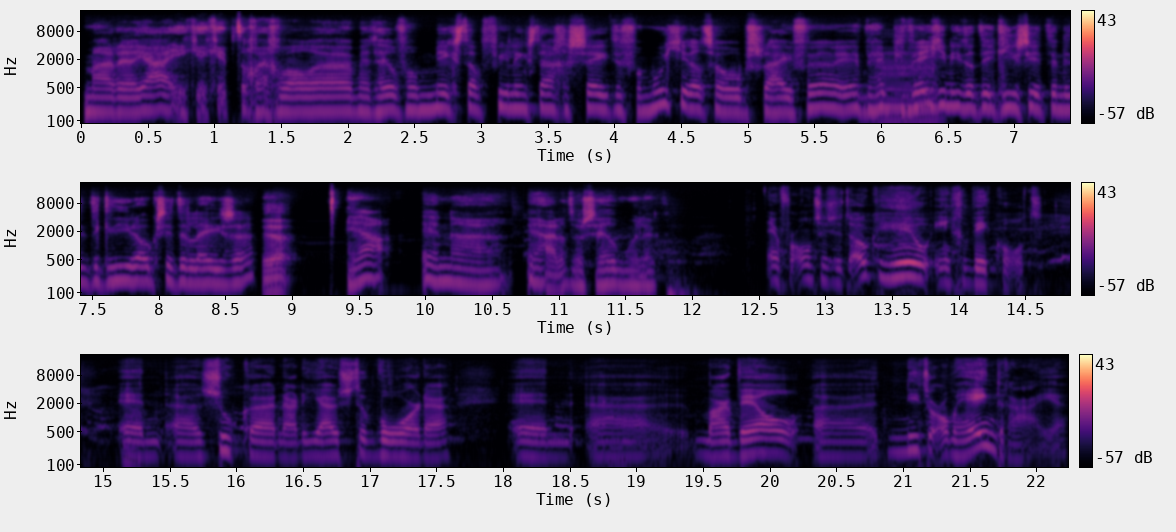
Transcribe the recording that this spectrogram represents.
Maar eh, ja, ik, ik heb toch echt wel eh, met heel veel mixed up feelings daar gezeten. Van moet je dat zo opschrijven? Heb, heb je, Mm. weet je niet dat ik hier zit en dat ik hier ook zit te lezen? Ja. Ja, en eh, ja, dat was heel moeilijk. En voor ons is het ook heel ingewikkeld. En eh, zoeken naar de juiste woorden. En, eh, maar wel niet eromheen draaien.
